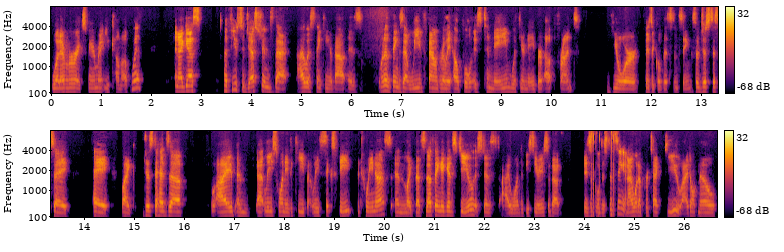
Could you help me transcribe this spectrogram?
whatever experiment you come up with. And I guess a few suggestions that I was thinking about is one of the things that we've found really helpful is to name with your neighbor up front your physical distancing. So just to say, hey, like just a heads up, I am at least wanting to keep at least six feet between us. And like that's nothing against you. It's just I want to be serious about physical distancing and I want to protect you. I don't know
